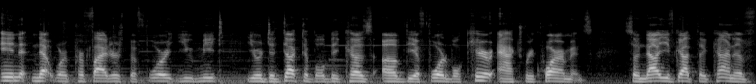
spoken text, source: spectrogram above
in-network providers before you meet your deductible because of the Affordable Care Act requirements. So now you've got the kind of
